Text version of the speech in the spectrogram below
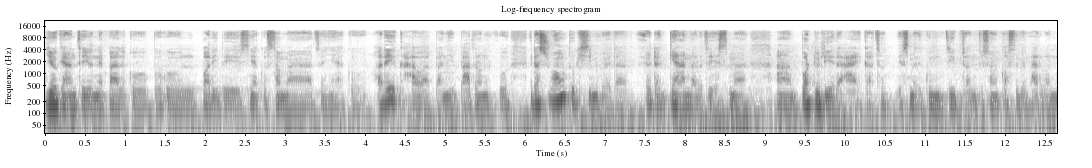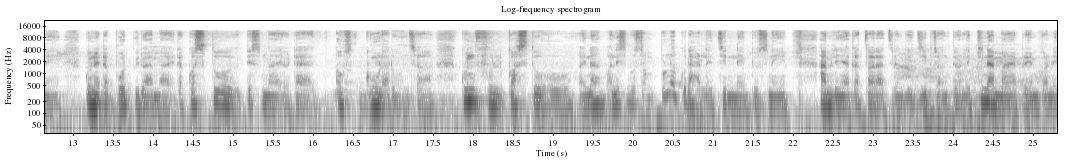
यो ज्ञान चाहिँ यो नेपालको भूगोल परिवेश यहाँको समाज यहाँको हरेक हावापानी वातावरणको एउटा सुहाउँदो किसिमको एउटा एउटा ज्ञानहरू चाहिँ यसमा बटुलिएर आएका छन्। यसमा कुन जीव जन्तुसँग कस्तो व्यवहार गर्ने कुन एउटा बोट बिरुवामा एउटा कस्तो त्यसमा एउटा गुणहरू हुन्छ कुन फुल कस्तो हो होइन भन्ने किसिमको सम्पूर्ण कुराहरूलाई चिन्ने बुझ्ने हामीले यहाँका चराचुरुङ्गी जीव जन्तुहरूले किन माया प्रेम गर्ने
